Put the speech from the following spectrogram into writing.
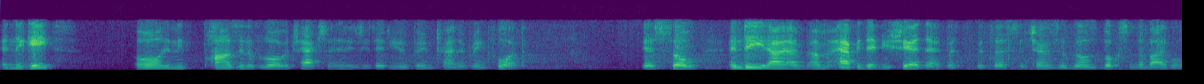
and negates all any positive law of attraction energy that you've been trying to bring forth. Yes, so indeed, I, I'm happy that you shared that with, with us in terms of those books in the Bible.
